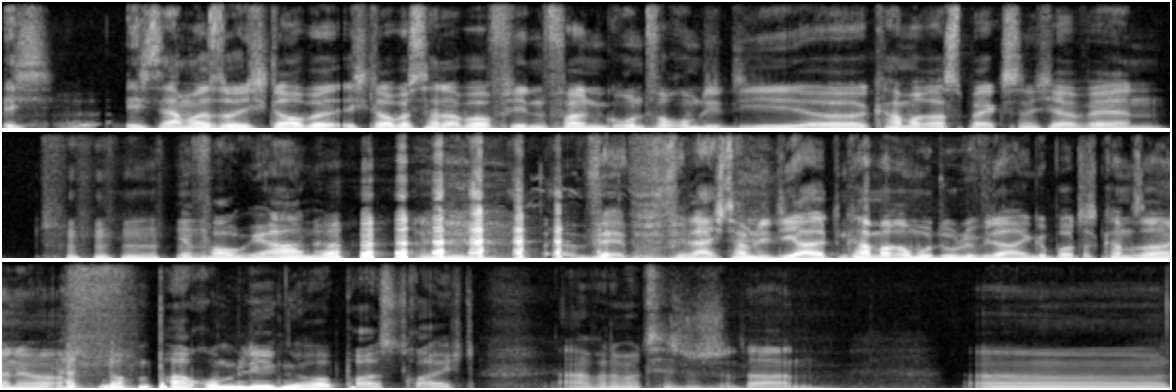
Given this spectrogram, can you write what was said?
Ich, ich sag mal so, ich glaube, ich glaube, es hat aber auf jeden Fall einen Grund, warum die die äh, Kameraspecs nicht erwähnen. Ja, VGA, ne? Vielleicht haben die die alten Kameramodule wieder eingebaut, das kann sein, ja. Hat noch ein paar rumliegen, ja, passt, reicht. Ah, warte mal, technische Daten. Äh,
